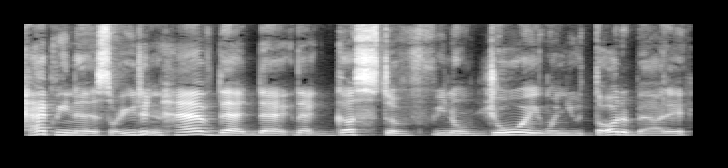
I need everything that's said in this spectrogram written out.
happiness or you didn't have that that that gust of you know joy when you thought about it.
